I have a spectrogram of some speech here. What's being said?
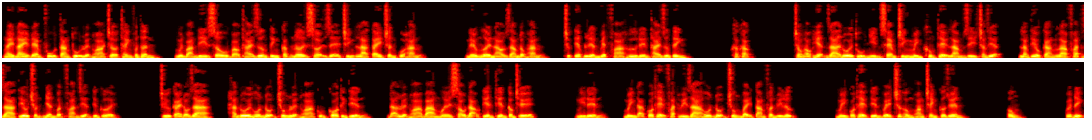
Ngày nay đem phủ tăng thụ luyện hóa trở thành phân thân, nguyên bản đi sâu vào thái dương tinh các nơi sợi dễ chính là tay chân của hắn. Nếu người nào dám động hắn, trực tiếp liền biết phá hư đến thái dương tinh. Khắc khắc. Trong óc hiện ra đối thủ nhìn xem chính mình không thể làm gì trang diện, lăng tiêu càng là phát ra tiêu chuẩn nhân vật phản diện tiếng cười. Trừ cái đó ra hắn đối hỗn độn chung luyện hóa cũng có tình tiến, đã luyện hóa ba mươi sáu đạo tiên thiên cấm chế. Nghĩ đến, mình đã có thể phát huy ra hỗn độn chung bảy tám phần uy lực. Mình có thể tiến về trước hồng hoang tranh cơ duyên. Ông quyết định,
